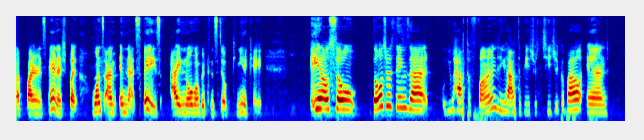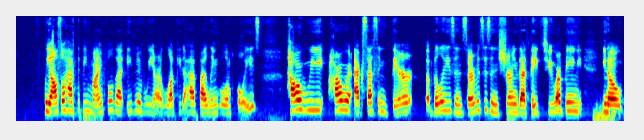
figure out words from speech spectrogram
a flyer in Spanish, but once I'm in that space, I no longer can still communicate. You know, so those are things that you have to fund, you have to be strategic about, and we also have to be mindful that even if we are lucky to have bilingual employees, how are we how we're accessing their abilities and services and ensuring that they too are being, you know,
